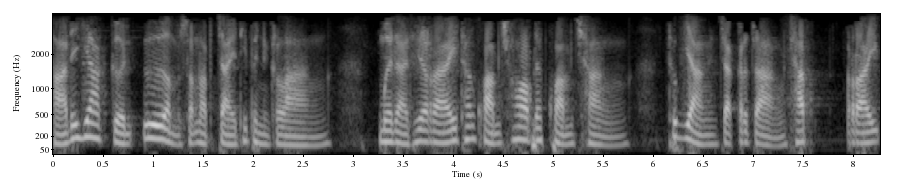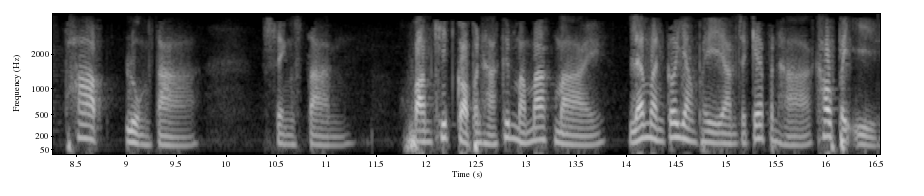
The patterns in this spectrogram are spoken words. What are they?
หาได้ยากเกินเอื้อมสำหรับใจที่เป็นกลาง เมื่อใดที่ไร้ทั้งความชอบและความชัง ทุกอย่างจะกระจ่างชัดไร้ภาพลวงตา ซงสตานความคิดก่อปัญหาขึ้นมามากมาย และมันก็ยังพยายามจะแก้ปัญหาเข้าไปอีก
